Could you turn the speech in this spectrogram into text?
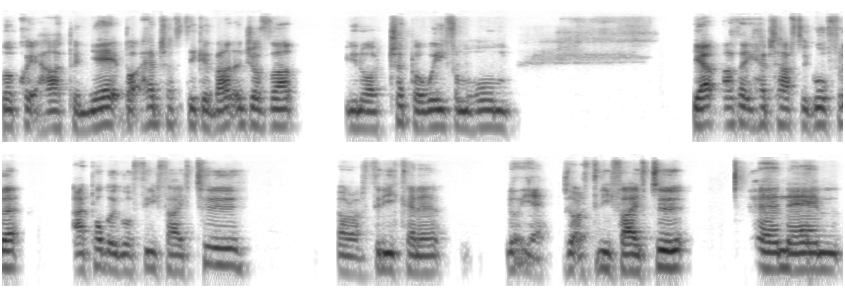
not quite happened yet. But Hibs have to take advantage of that. You know, a trip away from home. Yeah, I think Hibs have to go for it. I'd probably go three five two or a three kind of no, yeah, sort of three five two, and um,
